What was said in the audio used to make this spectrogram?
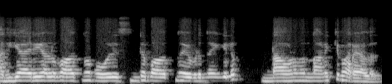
അധികാരികളുടെ ഭാഗത്തുനിന്നോ പോലീസിന്റെ ഭാഗത്തുനിന്നോ എവിടുന്നെങ്കിലും ഉണ്ടാവണമെന്നാണ് എനിക്ക് പറയാനുള്ളത്.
